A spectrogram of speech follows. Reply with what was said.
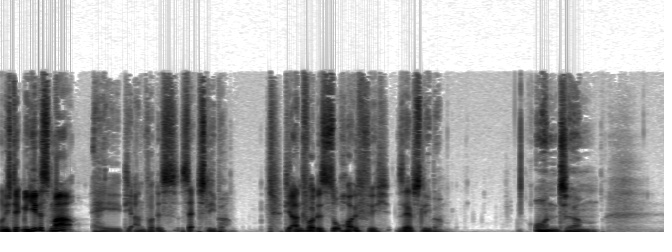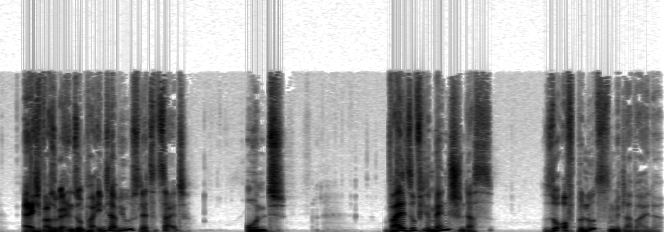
Und ich denke mir jedes Mal, hey, die Antwort ist Selbstliebe. Die Antwort ist so häufig Selbstliebe. Und ähm, ich war sogar in so ein paar Interviews letzte Zeit. Und weil so viele Menschen das so oft benutzen mittlerweile,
